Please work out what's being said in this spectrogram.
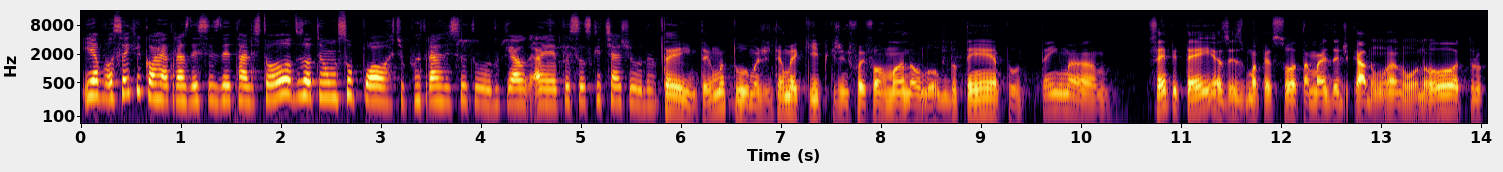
E é você que corre atrás desses detalhes todos ou tem um suporte por trás disso tudo, que é, é, pessoas que te ajudam? Tem, tem uma turma. A gente tem uma equipe que a gente foi formando ao longo do tempo. Tem uma, sempre tem. Às vezes uma pessoa está mais dedicada um ano ou no outro.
